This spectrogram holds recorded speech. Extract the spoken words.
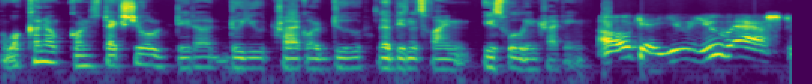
what kind of contextual data do you track or do the business find useful in tracking? Okay, you you've asked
